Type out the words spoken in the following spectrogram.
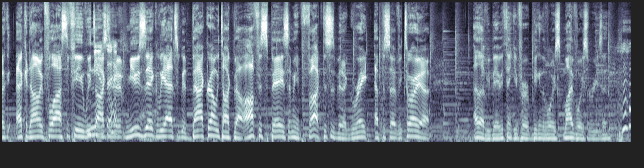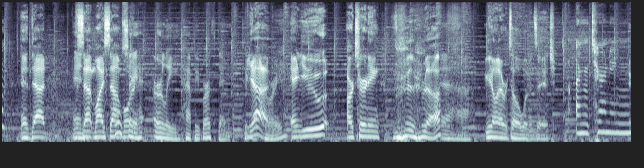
e- economic philosophy. We talked Music. about music. We had some good background. We talked about office space. I mean, fuck, this has been a great episode, Victoria. I love you, baby. Thank you for being the voice, my voice of reason. and Dad, And set my We'll soundboard. say early happy birthday to yeah, Victoria. and you are turning. Yeah. you don't ever tell a woman's age. I'm turning.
